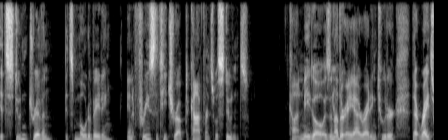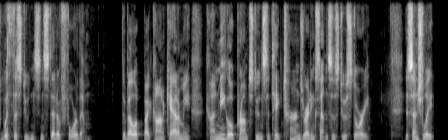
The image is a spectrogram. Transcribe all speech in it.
It's student driven, it's motivating, and it frees the teacher up to conference with students. Khanmigo is another AI writing tutor that writes with the students instead of for them. Developed by Khan Academy, Khanmigo prompts students to take turns writing sentences to a story. Essentially,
